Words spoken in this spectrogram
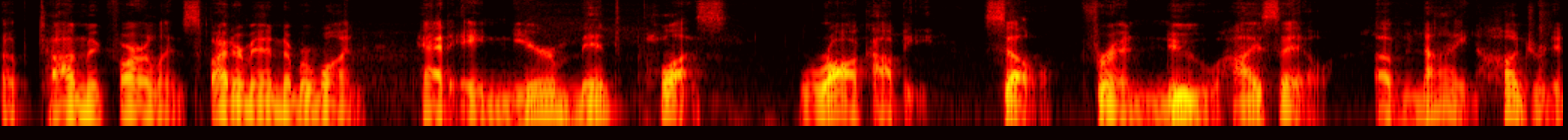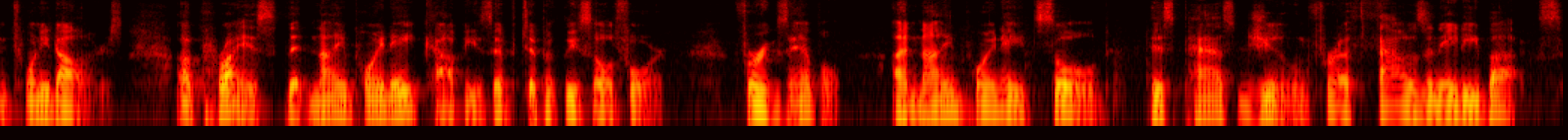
of Todd McFarlane's Spider-Man number one had a near mint plus raw copy sell for a new high sale of $920, a price that 9.8 copies have typically sold for. For example, a 9.8 sold this past June for 1080 bucks.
